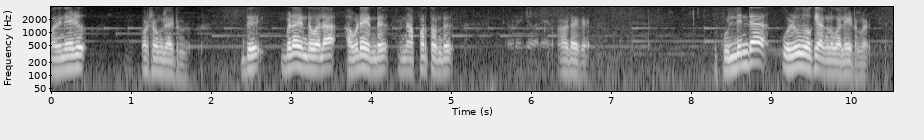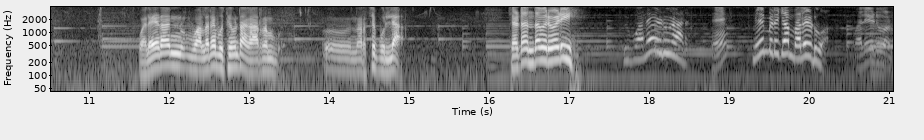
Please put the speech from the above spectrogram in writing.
പതിനേഴ് വർഷങ്ങളിലായിട്ടുണ്ട് ഇത് ഇവിടെ ഉണ്ട് വല അവിടെയുണ്ട് പിന്നെ അപ്പുറത്തുണ്ട്. അവിടെയൊക്കെ. പുല്ലിന്റെ ഒഴിവ് നോക്കി ഞങ്ങൾ വലയിടുന്നത് വലയിടാൻ വളരെ ബുദ്ധിമുട്ടാണ്. കാരണം നിറച്ച പുല്ല. ചേട്ടാ എന്താ പരിപാടി? വലയിടുകയാണ്? മീൻ പിടിക്കാൻ വലയിടുക വലയിടുവാണ്.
